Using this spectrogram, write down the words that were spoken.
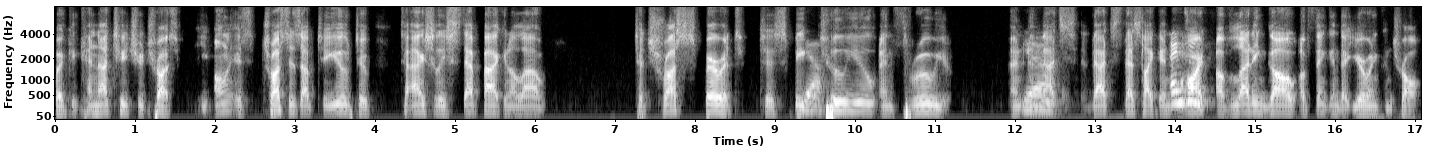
but it cannot teach you trust. You only it's trust is up to you to to actually step back and allow to trust spirit to speak yeah. to you and through you. And, yeah. and that's that's that's like an and art to, of letting go of thinking that you're in control.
